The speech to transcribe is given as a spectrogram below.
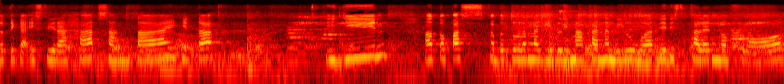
ketika istirahat santai kita izin atau pas kebetulan lagi beli makanan di luar jadi sekalian ngevlog.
